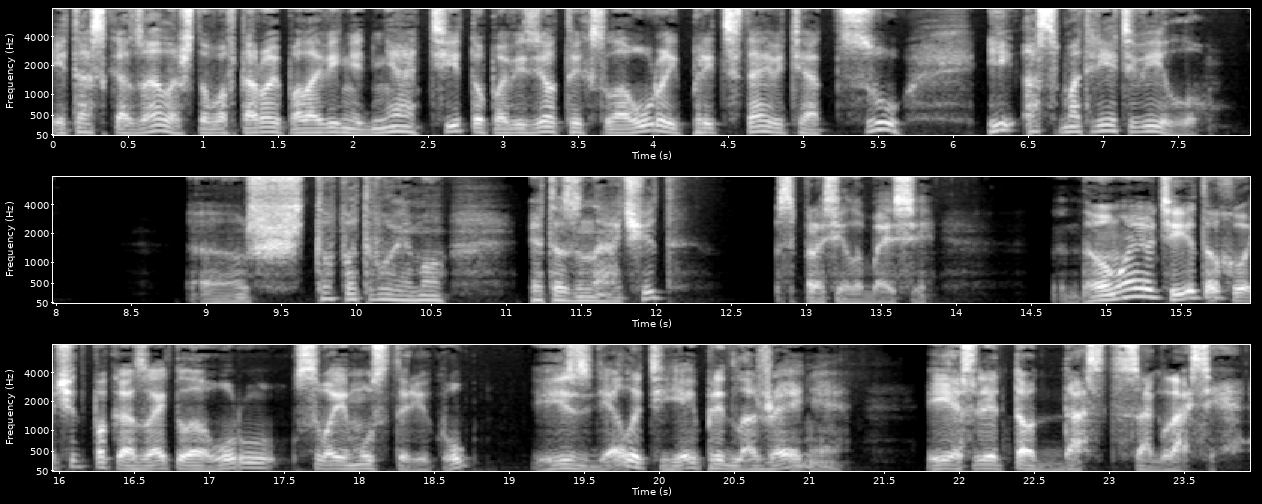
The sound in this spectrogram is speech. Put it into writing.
и та сказала, что во второй половине дня Тито повезет их с Лаурой представить отцу и осмотреть виллу. «Э, «Что, по-твоему, это значит?» — спросила Бесси. «Думаю, Тито хочет показать Лауру своему старику и сделать ей предложение, если тот даст согласие».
